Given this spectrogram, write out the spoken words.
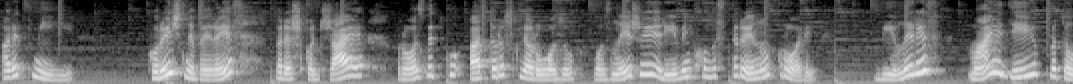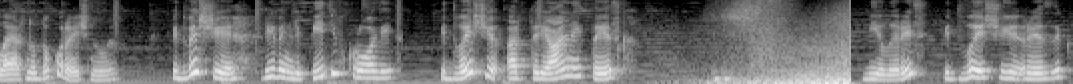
аритмії. Коричневий рис перешкоджає розвитку атеросклерозу, бо знижує рівень холестерину в крові. Білий рис має дію протилежну до коричневої. Підвищує рівень ліпідів в крові, підвищує артеріальний тиск. Білий рис підвищує ризик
